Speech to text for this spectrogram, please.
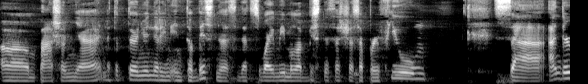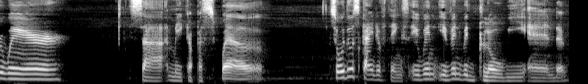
um, passion niya, natuturn niya na rin into business. That's why may mga businesses siya sa perfume, sa underwear, sa makeup as well. So those kind of things, even even with Chloe and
